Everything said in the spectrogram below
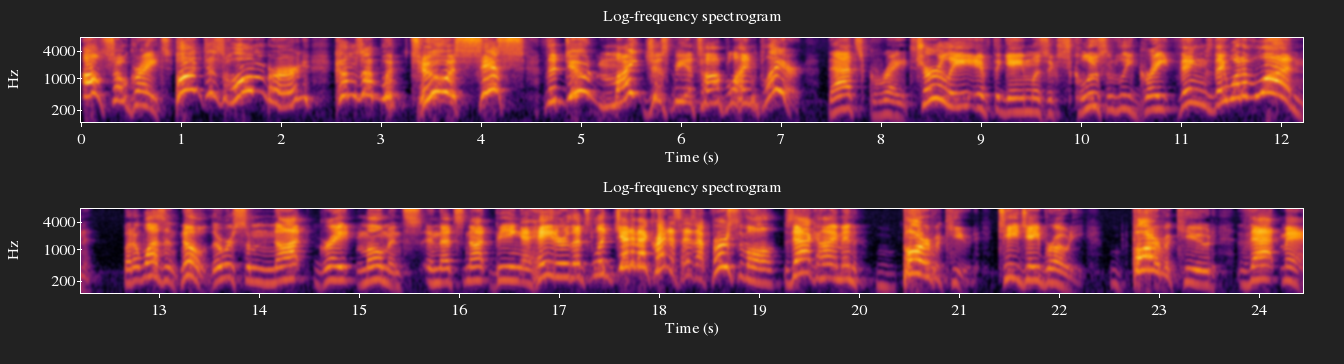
Also great. Pontus Holmberg comes up with two assists. The dude might just be a top line player. That's great. Surely, if the game was exclusively great things, they would have won. But it wasn't. No, there were some not great moments, and that's not being a hater, that's legitimate criticism. First of all, Zach Hyman barbecued TJ Brodie. Barbecued that man.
